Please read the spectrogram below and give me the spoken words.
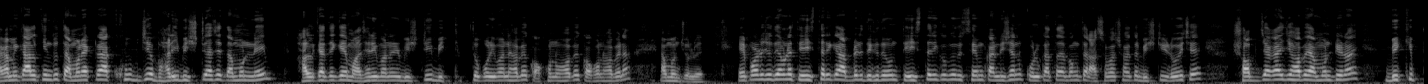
আগামীকাল কিন্তু তেমন একটা খুব যে ভারী বৃষ্টি আছে তেমন নেই। হালকা থেকে মাঝারি মানের বৃষ্টি বিক্ষিপ্ত পরিমাণে হবে, কখনো হবে কখনো হবে না, এমন চলবে। এরপরে যদি আমরা তেইশ তারিখের আপডেট দেখে দেখুন, তেইশ তারিখেও কিন্তু সেম কন্ডিশন কলকাতা এবং তার আশেপাশে হয়তো বৃষ্টি রয়েছে। সব জায়গায় যে হবে এমনটি নয়, বিক্ষিপ্ত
